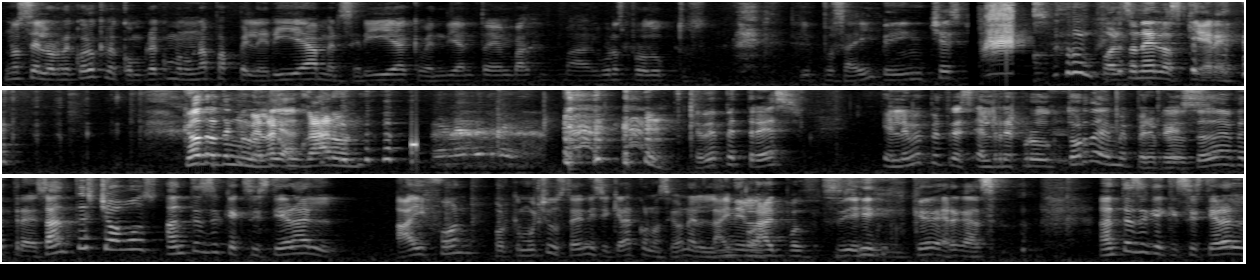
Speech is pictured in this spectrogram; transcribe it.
No sé, lo recuerdo que lo compré como en una papelería, mercería, que vendían también algunos productos. Y pues ahí. Pinches Por eso nadie los quiere. ¿Qué otra Me tecnología? la jugaron. MP3. MP3. El MP3, el reproductor de MP3. Reproductor de MP3. Antes, chavos, antes de que existiera el iPhone, porque muchos de ustedes ni siquiera conocieron el iPod. Ni el iPod. Sí, qué vergas. Antes de que existiera el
